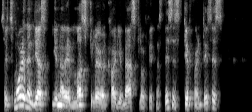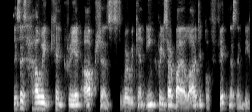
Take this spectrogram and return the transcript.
So it's more than just, you know, a muscular or cardiovascular fitness. This is different. This is, this is how we can create options where we can increase our biological fitness and be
